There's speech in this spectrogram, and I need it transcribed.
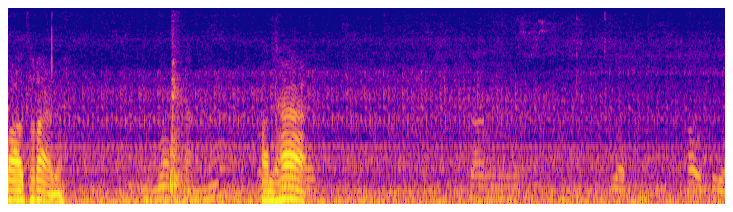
ว่าเท่าไหร่เนี่ยว่ากันนะพันห้าตั้งเกือบเท่าตัว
